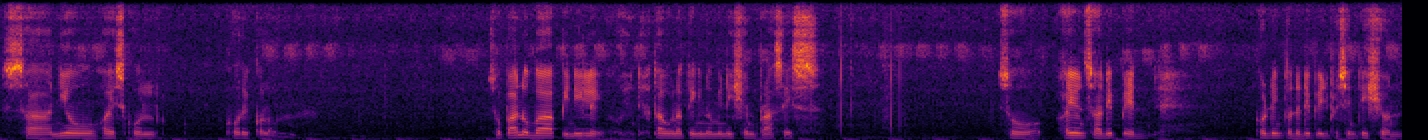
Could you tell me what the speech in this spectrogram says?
sa new high school curriculum. So, paano ba pinili? Tinatawag nating nomination process. So, ayon sa DepEd, according to the DepEd presentation,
